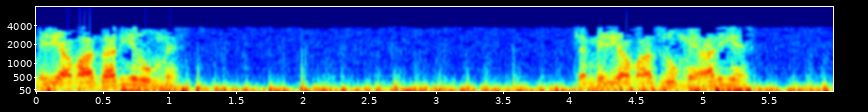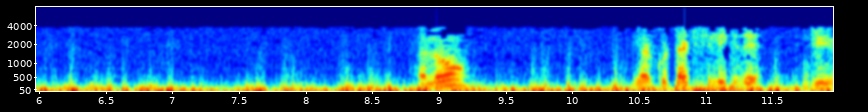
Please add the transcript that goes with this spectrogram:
میری آواز آ رہی ہے روم میں کیا میری آواز روم میں آ رہی ہے یار کو ٹیکسی لکھ دے جی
